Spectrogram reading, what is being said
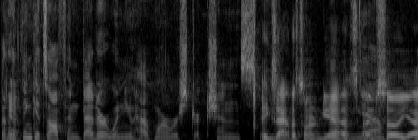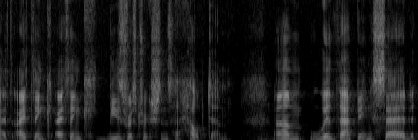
But yeah. I think it's often better when you have more restrictions. Exactly. That's what I'm. Yeah. Yeah. I'm, so yeah, I, I think I think these restrictions have helped him. Um, with that being said,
